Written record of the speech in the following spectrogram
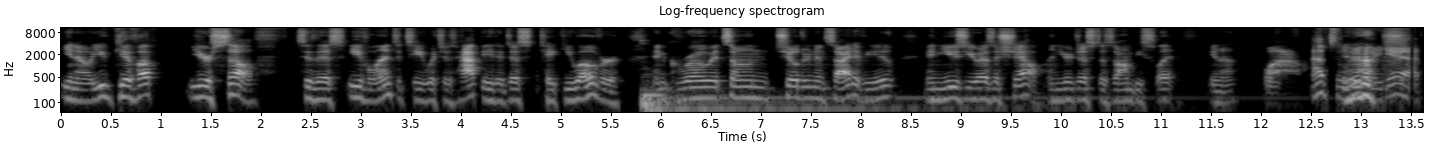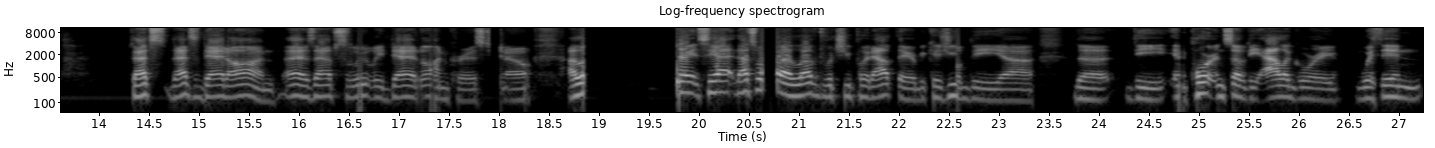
you know you give up yourself to this evil entity which is happy to just take you over and grow its own children inside of you and use you as a shell and you're just a zombie slave you know? Wow. Absolutely you know? yeah. That's that's dead on. That is absolutely dead on chris you know? I love Great. See, I, that's what I loved what you put out there because you the uh, the the importance of the allegory within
